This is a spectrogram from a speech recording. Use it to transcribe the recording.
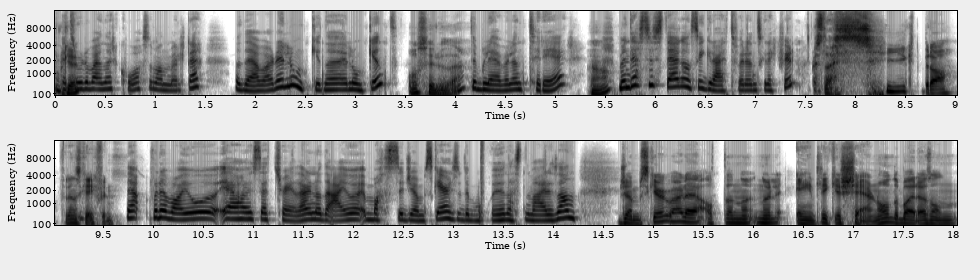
Jeg okay. tror det var NRK som anmeldte. Og der var det lunkende, lunkent. Å, sier du det? Det ble vel en treer. Ja. Men jeg syns det er ganske greit for en skrekkfilm. Så det er sykt bra for en skrekkfilm. Ja, for det var jo Jeg har jo sett traileren, og det er jo masse jump scare, så det må jo nesten være sånn. Jumpscare, hva er det at det, når det egentlig ikke skjer noe, det bare er sånn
